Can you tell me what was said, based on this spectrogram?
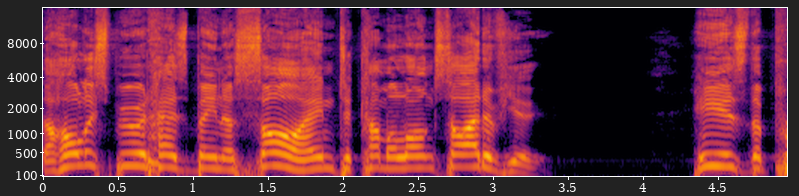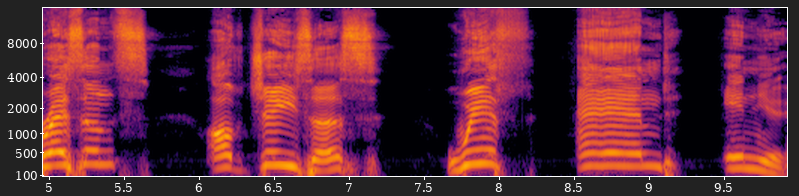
The Holy Spirit has been assigned to come alongside of you. He is the presence of Jesus with and in you.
